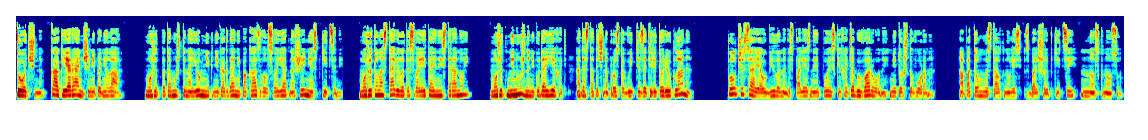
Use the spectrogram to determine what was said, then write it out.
Точно, как я раньше не поняла. Может, потому что наемник никогда не показывал свои отношения с птицами? Может, он оставил это своей тайной стороной? Может, не нужно никуда ехать, а достаточно просто выйти за территорию клана? Полчаса я убила на бесполезные поиски хотя бы вороны, не то что ворона. А потом мы столкнулись с большой птицей нос к носу.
